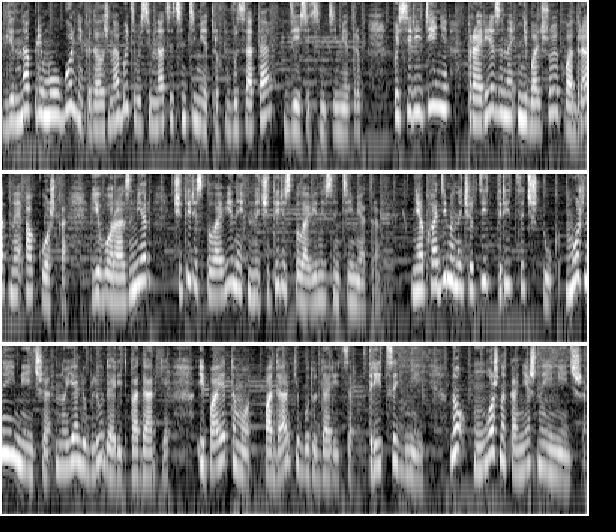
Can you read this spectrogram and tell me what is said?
Длина прямоугольника должна быть 18 см, высота 10 см. Посередине прорезано небольшое квадратное окошко. Его размер 4,5 на 4,5 см. Необходимо начертить 30 штук, можно и меньше, но я люблю дарить подарки, и поэтому подарки будут дариться 30 дней, но можно, конечно, и меньше.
